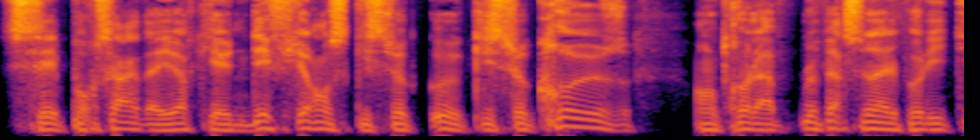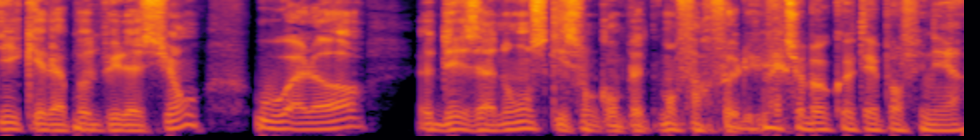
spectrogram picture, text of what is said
C'est pour ça d'ailleurs qu'il y a une défiance qui se, qui se creuse entre le personnel politique et la population, ou alors des annonces qui sont complètement farfelues. Mathieu Bocoté pour finir.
